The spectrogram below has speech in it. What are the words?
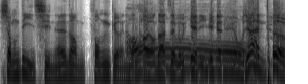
兄弟情的那种风格，然后套用到这部片里面，我觉得很特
